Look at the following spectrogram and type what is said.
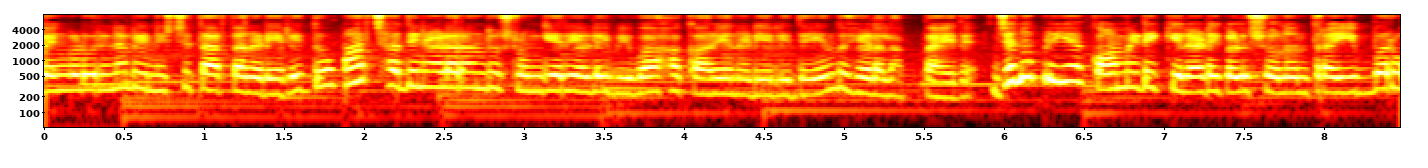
ಬೆಂಗಳೂರಿನಲ್ಲಿ ನಿಶ್ಚಿತಾರ್ಥ ನಡೆಯಲಿದ್ದು, ಮಾರ್ಚ್ ಹದಿನೇಳರಂದು ಶೃಂಗೇರಿಯಲ್ಲಿ ವಿವಾಹ ಕಾರ್ಯ ನಡೆಯಲಿದೆ ಎಂದು ಹೇಳಲಾಗ್ತಾ ಇದೆ. ಜನಪ್ರಿಯ ಕಾಮಿಡಿ ಕಿಲಾಡಿಗಳು ಶೋ ನಂತರ ಇಬ್ಬರು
